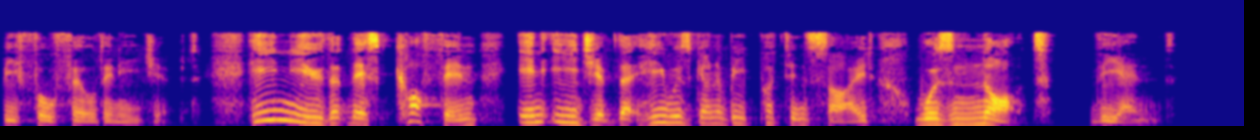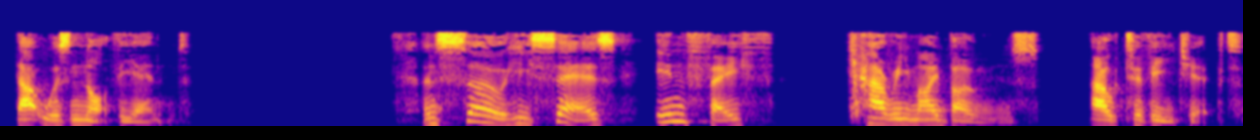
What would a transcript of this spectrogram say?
be fulfilled in Egypt. He knew that this coffin in Egypt that he was going to be put inside was not the end. That was not the end. And so he says, in faith, carry my bones out of Egypt.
